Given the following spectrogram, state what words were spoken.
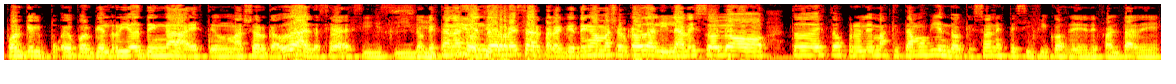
porque el pu- eh, porque el río tenga este un mayor caudal. O sea si si lo que están Sí, haciendo es rezar para que tenga mayor caudal y lave solo todos estos problemas que estamos viendo que son específicos de, de falta de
